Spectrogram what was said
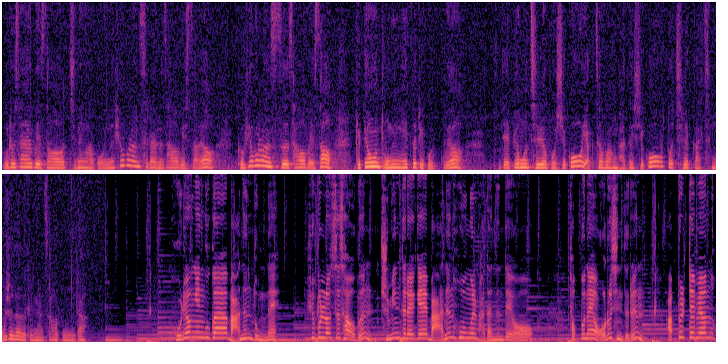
의료사업에서 진행하고 있는 휴블런스라는 사업이 있어요. 그 휴블런스 사업에서 이렇게 병원 동행해드리고 있고요. 이제 병원 진료 보시고 약 처방 받으시고 또 집에까지 모셔다 드리는 사업입니다. 고령 인구가 많은 동네. 휴블런스 사업은 주민들에게 많은 호응을 받았는데요. 덕분에 어르신들은 아플 때면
